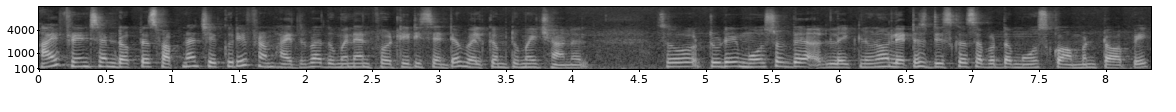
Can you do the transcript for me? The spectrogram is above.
Hi friends, I'm Dr. Swapna Chekuri from Hyderabad Women and Fertility Center. Welcome to my channel. So today most of the like you know let us discuss about the most common topic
